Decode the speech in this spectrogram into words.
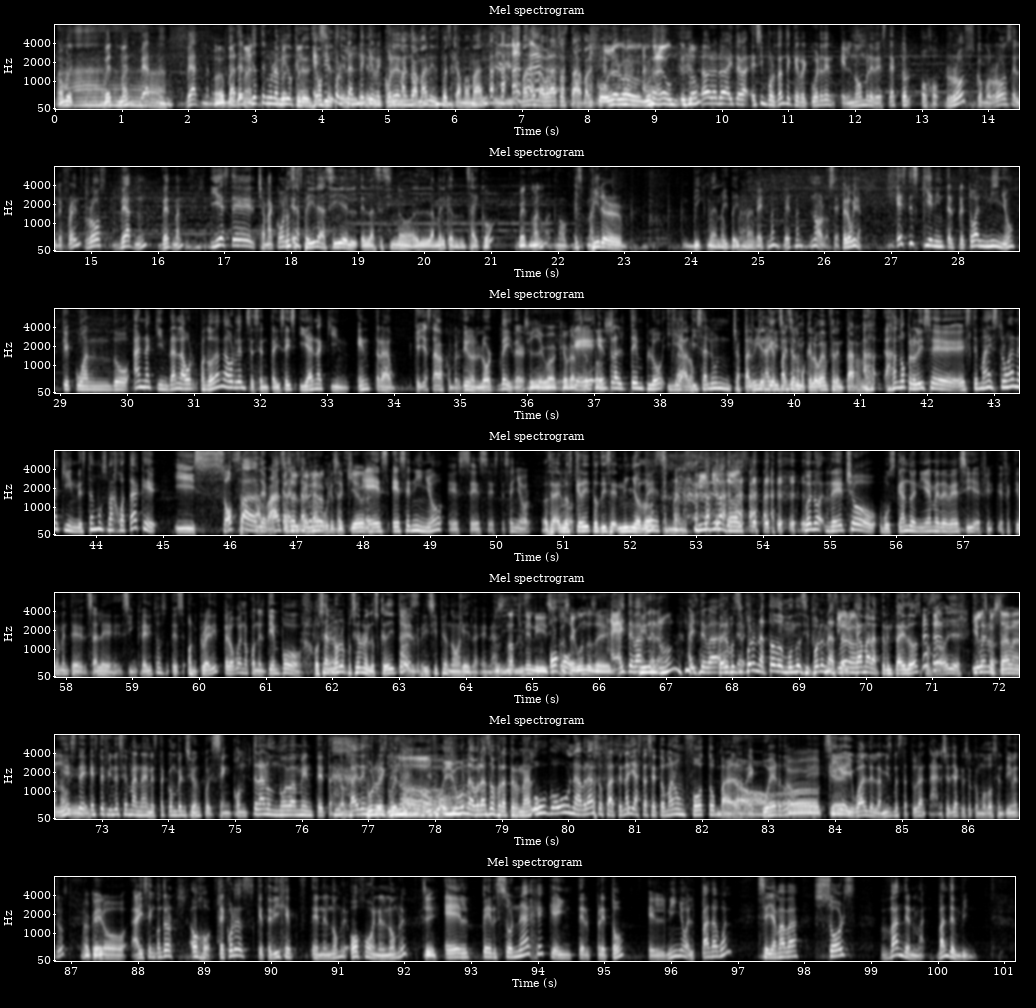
Hombre, Ah. Batman. Batman, Batman. Oh, Yo, te- Batman. yo tengo un amigo que le decíamos Es importante que recuerden el Macamán nombre. y después Camamán y le mando un abrazo hasta Vancouver. ¿no? No, no, no, ahí te va. Es importante que recuerden el nombre de este actor. Ojo, Ross, como Ross, el de Friends. Ross Batman, Batman. Y este chamacón ¿No se es... apellida así el, el asesino, el American Psycho? Batman. No, Es Batman. Peter Bigman o Batman. Batman, Batman. No lo sé. Pero mira, este es quien interpretó al niño que cuando Anakin dan la orden... Cuando dan la orden 66 y Anakin entra... Que ya estaba convertido en Lord Vader. Sí, llegó a quebrarse que a todos. entra al templo y, Claro. y sale un El chaparrín que, ahí que parece como que lo va a enfrentar, ¿no? Ajá, ajá, no, pero le dice, este maestro Anakin, estamos bajo ataque. Y sopa le pasa Es el primero que se quiebra. Es ese niño, es, es este señor. O sea, en los créditos dice niño 2. Batman. Niño dos. bueno, de hecho, buscando en IMDB, sí, efe- efectivamente sale sin créditos, es on credit, pero bueno, con el tiempo. O sea, ¿no lo pusieron en los créditos? Al principio no. Que- En la- en la- Pues no tiene ni cinco Ojo. segundos de Ahí te va. vida, ¿no? Ahí te va. Pero pues si va. ponen a todo mundo, si ponen hasta Claro. el cámara 32, pues oye. ¿Qué les costaba, no? Este, este fin de semana, en esta convención, pues se encontraron nuevamente tanto Hayden Fue un Christensen- reencuentro. Y, hubo un abrazo fraternal. Hubo un abrazo fraternal y hasta se tomaron foto para No. el recuerdo. Eh, Ok. sigue igual de la misma estatura. Nah, no sé, ya creció como dos centímetros. Ok. Pero ahí se encontraron. Ojo, ¿te acuerdas que te dije en el nombre? Ojo en el nombre. Sí. El personaje que interpretó el niño, el Padawan, se llamaba Source Vanderman, Vandenbeen.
